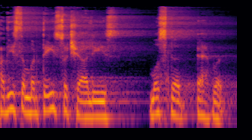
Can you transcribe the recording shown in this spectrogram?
حدیث نمبر تیئیس سو چھیالیس مسند احمد۔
